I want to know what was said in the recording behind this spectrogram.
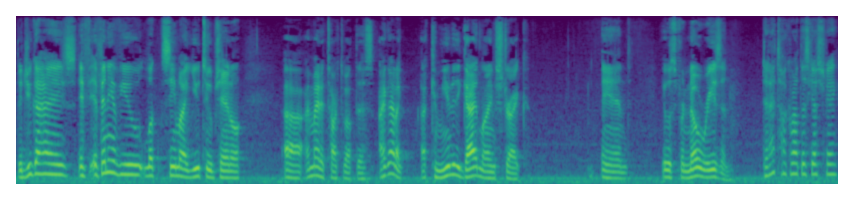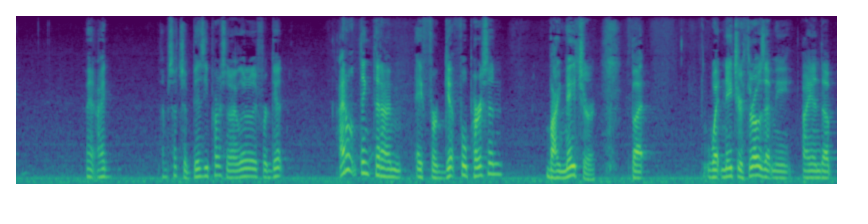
Did you guys? If if any of you look see my YouTube channel, uh, I might have talked about this. I got a, a community guideline strike, and it was for no reason. Did I talk about this yesterday? Man, I I'm such a busy person. I literally forget. I don't think that I'm a forgetful person by nature, but what nature throws at me, I end up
